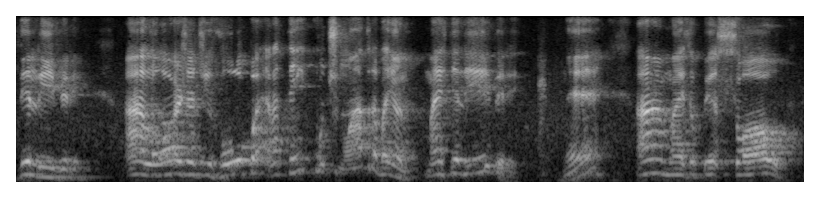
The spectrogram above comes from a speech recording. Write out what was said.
delivery. A loja de roupa, ela tem que continuar trabalhando, mas delivery, né? Ah, mas o pessoal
